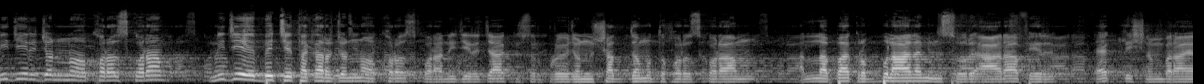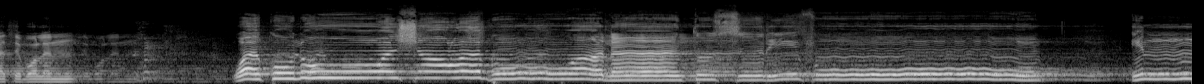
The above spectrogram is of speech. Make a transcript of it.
নিজের জন্য খরচ করা নিজে বেঁচে থাকার জন্য খরচ করা নিজের যা কিছুর প্রয়োজন সাধ্য মতো খরচ করা আল্লাহ পাক রব্বুল আলমিন সুর আরাফের একত্রিশ নম্বর আয়াতে বলেন وكلوا واشربوا ولا تسرفوا إنه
